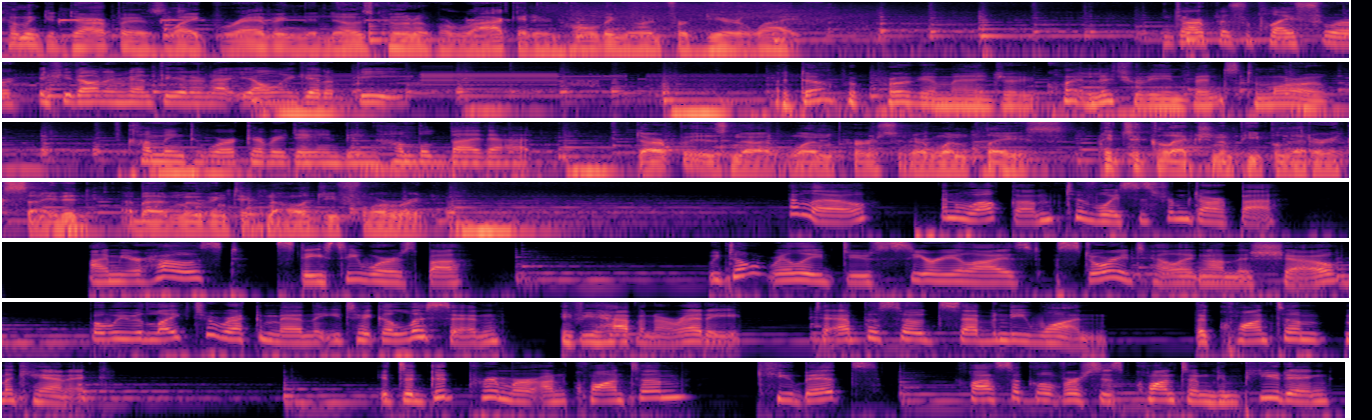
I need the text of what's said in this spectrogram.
Coming to DARPA is like grabbing the nose cone of a rocket and holding on for dear life. DARPA is a place where if you don't invent the internet, you only get a B. A DARPA program manager quite literally invents tomorrow. Coming to work every day and being humbled by that. DARPA is not one person or one place. It's a collection of people that are excited about moving technology forward. Hello, and welcome to Voices from DARPA. I'm your host, Stacy Wurzba. We don't really do serialized storytelling on this show, but we would like to recommend that you take a listen, if you haven't already, to episode 71 The Quantum Mechanic. It's a good primer on quantum, qubits, classical versus quantum computing,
